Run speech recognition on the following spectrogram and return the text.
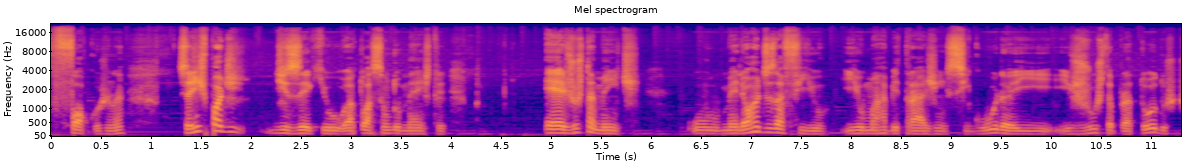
focos, né? Se a gente pode dizer que o, a atuação do mestre é justamente o melhor desafio e uma arbitragem segura e, e justa para todos,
